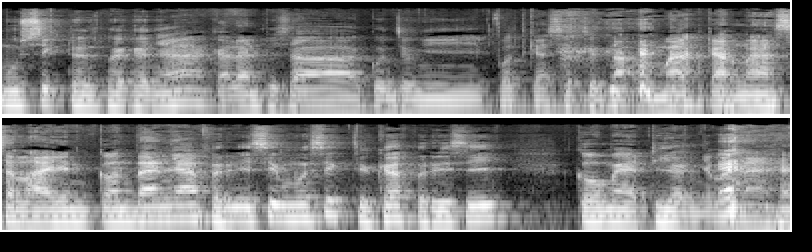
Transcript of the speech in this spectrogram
musik dan sebagainya kalian bisa kunjungi podcast sejuta umat karena selain kontennya berisi musik juga berisi komedi yang nyeleneh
